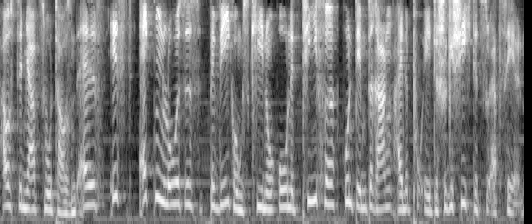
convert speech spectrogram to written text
aus dem Jahr 2011 ist eckenloses Bewegungskino ohne Tiefe und dem Drang, eine poetische Geschichte zu erzählen.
